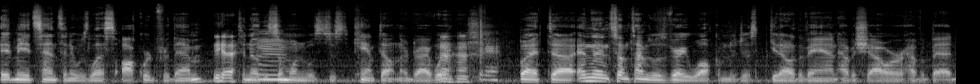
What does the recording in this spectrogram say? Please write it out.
it made sense and it was less awkward for them Yeah. to know that someone was just camped out in their driveway. Uh-huh. Sure. But uh, and then sometimes it was very welcome to just get out of the van, have a shower, have a bed.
